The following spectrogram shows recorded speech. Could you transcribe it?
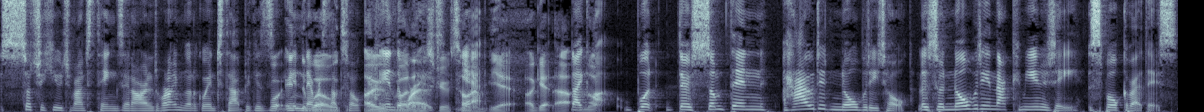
such a huge amount of things in Ireland. We're not even going to go into that because Well, in the never world, stop talking. in the the, world, history of time. Yeah, I get that. like not, uh, but there's something how did nobody talk like so nobody in that community spoke about this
